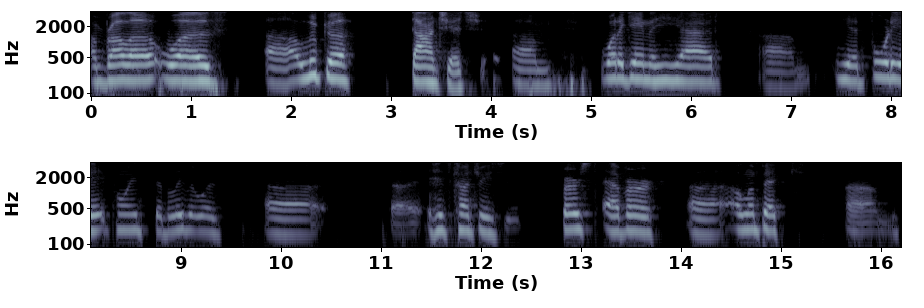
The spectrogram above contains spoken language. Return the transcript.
uh, umbrella was uh, Luka Doncic. Um, what a game that he had! Um, he had 48 points. I believe it was uh, uh, his country's first ever uh, Olympic um,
